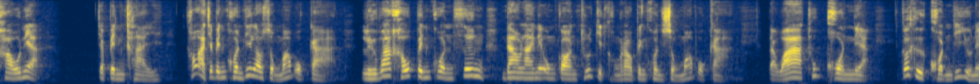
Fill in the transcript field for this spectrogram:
เขาเนี่ยจะเป็นใคร เขาอาจจะเป็นคนที่เราส่งมอบโอกาส หรือว่าเขาเป็นคนซึ่งดาวไลน์ในองค์กรธุรกิจของเราเป็นคนส่งมอบโอกาส แต่ว่าทุกคนเนี่ยก็คือคนที่อยู่ใน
